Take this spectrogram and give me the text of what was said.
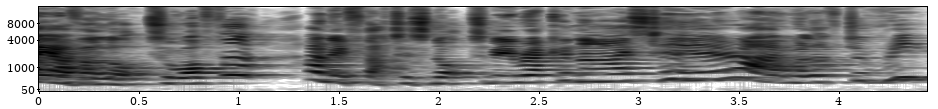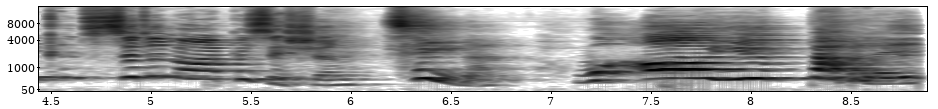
I have a lot to offer, and if that is not to be recognised here, I will have to reconsider my position. Tina, what are you babbling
